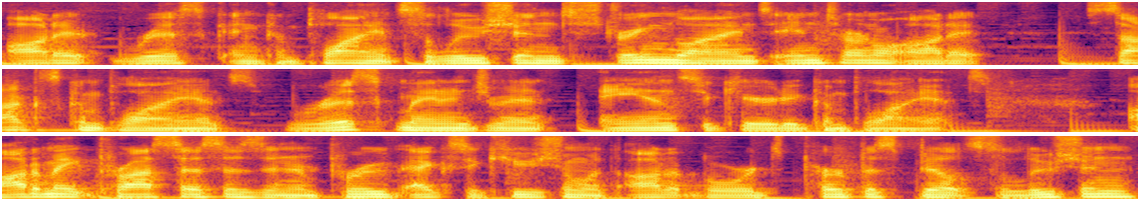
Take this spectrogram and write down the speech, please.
audit, risk, and compliance solutions streamlines internal audit, SOX compliance, risk management, and security compliance automate processes and improve execution with AuditBoard's purpose built solution,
